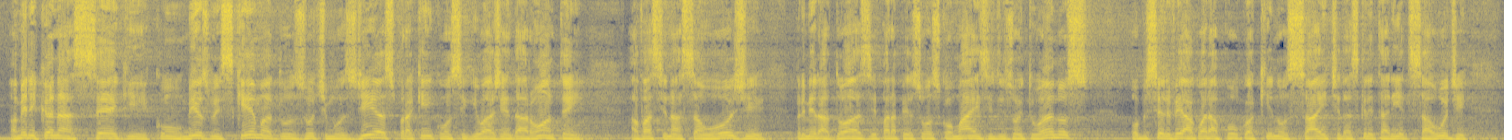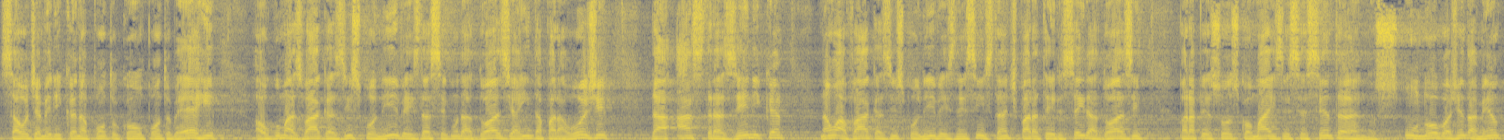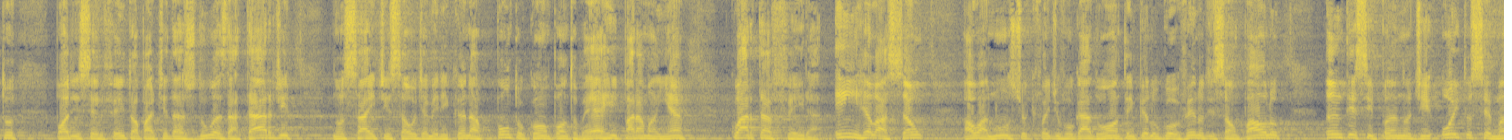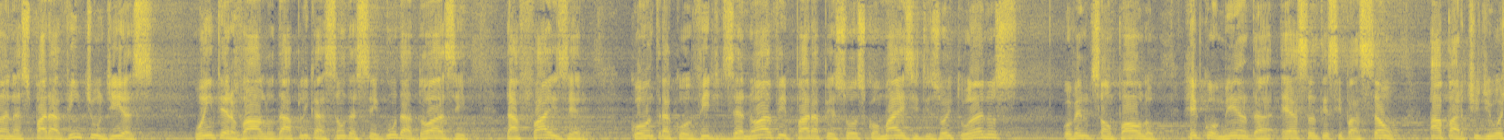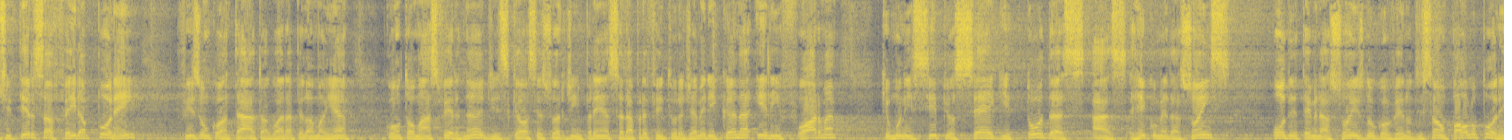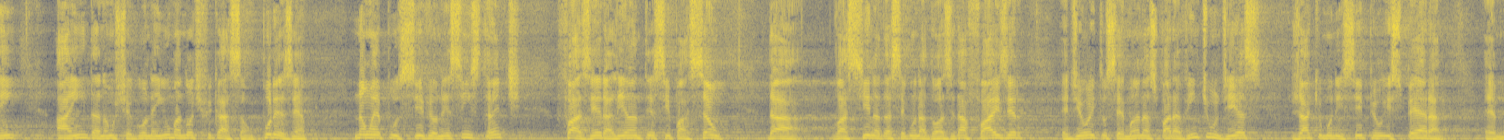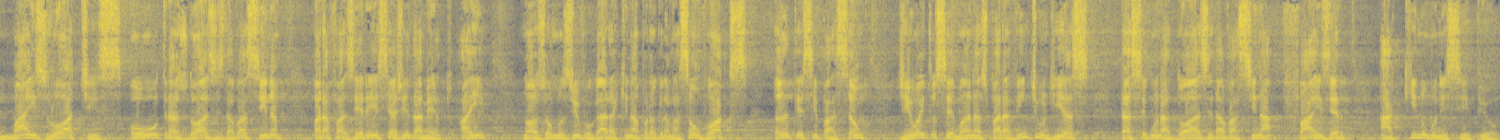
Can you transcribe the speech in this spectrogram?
A americana segue com o mesmo esquema dos últimos dias. Para quem conseguiu agendar ontem a vacinação hoje, primeira dose para pessoas com mais de 18 anos. Observei agora há pouco aqui no site da Secretaria de Saúde, saudeamericana.com.br, algumas vagas disponíveis da segunda dose ainda para hoje da AstraZeneca. Não há vagas disponíveis nesse instante para a terceira dose para pessoas com mais de 60 anos. Um novo agendamento pode ser feito a partir das duas da tarde no site saudeamericana.com.br para amanhã, quarta-feira. Em relação ao anúncio que foi divulgado ontem pelo governo de São Paulo, antecipando de oito semanas para 21 dias o intervalo da aplicação da segunda dose da Pfizer contra a Covid-19 para pessoas com mais de 18 anos. O governo de São Paulo recomenda essa antecipação a partir de hoje, terça-feira, porém, fiz um contato agora pela manhã com Tomás Fernandes, que é o assessor de imprensa da Prefeitura de Americana. Ele informa que o município segue todas as recomendações ou determinações do governo de São Paulo, porém, ainda não chegou nenhuma notificação. Por exemplo, não é possível nesse instante fazer ali a antecipação da vacina da segunda dose da Pfizer é de oito semanas para 21 dias, já que o município espera é, mais lotes ou outras doses da vacina para fazer esse agendamento. Aí nós vamos divulgar aqui na programação Vox antecipação de oito semanas para 21 dias da segunda dose da vacina Pfizer aqui no município.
